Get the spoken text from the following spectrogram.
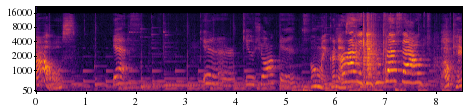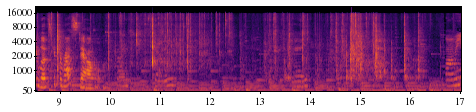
house. A house? Yes. Shopkins. Oh my goodness. All right, we get the rest out. Okay, let's get the rest out. Okay. Mommy,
